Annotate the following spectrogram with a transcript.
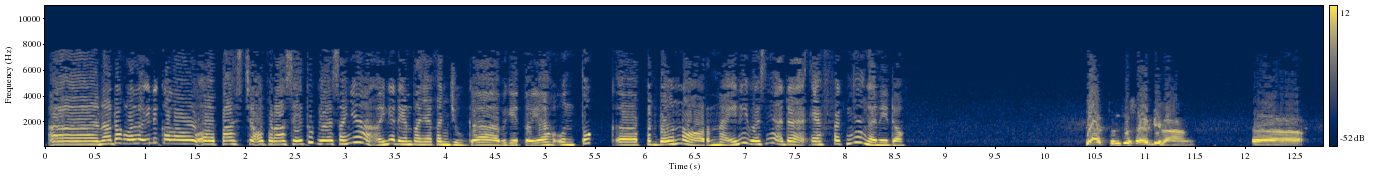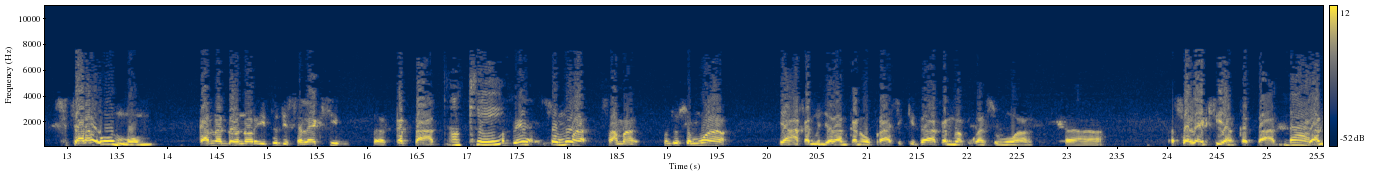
Uh, nah dok, lalu ini kalau uh, pasca operasi itu biasanya ini ada yang tanyakan juga begitu ya untuk uh, pendonor. Nah ini biasanya ada efeknya nggak nih dok? Ya tentu saya bilang uh, secara umum karena donor itu diseleksi uh, ketat. Oke. Okay. semua sama untuk semua yang akan menjalankan operasi kita akan melakukan semua uh, seleksi yang ketat baik. dan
